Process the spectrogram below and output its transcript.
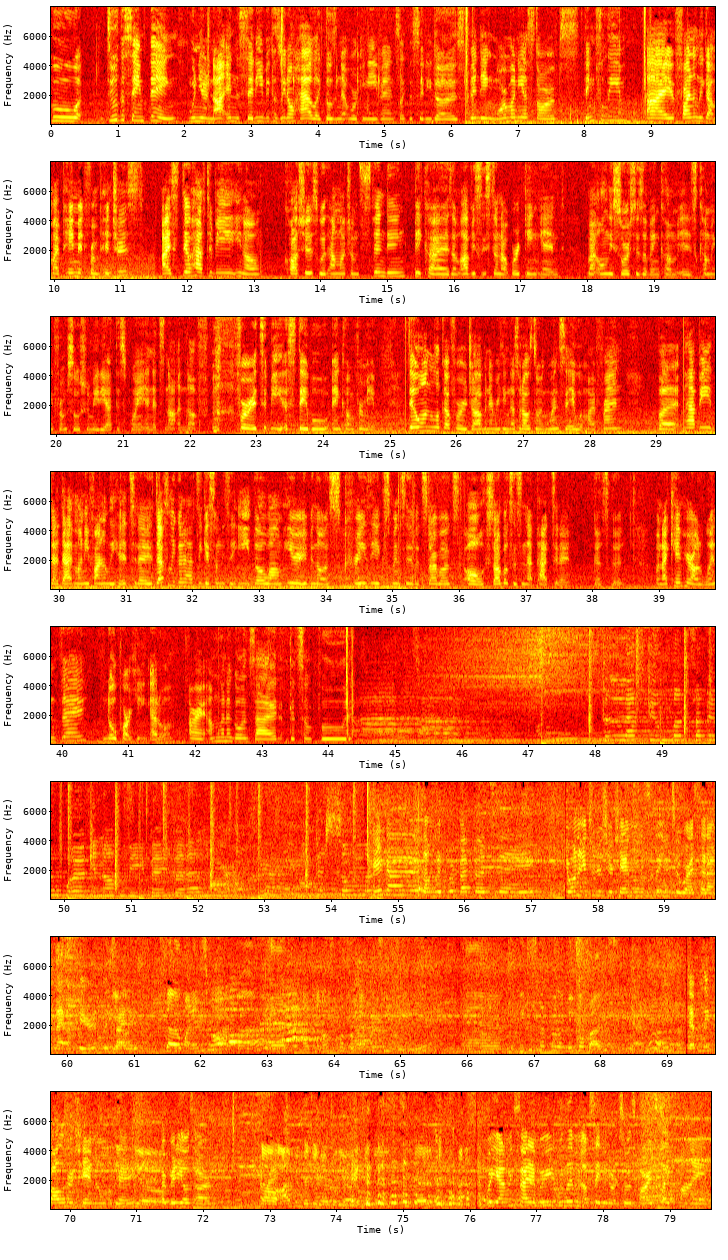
who do the same thing when you're not in the city because we don't have like those networking events like the city does. Spending more money at Starbucks. Thankfully, I finally got my payment from Pinterest. I still have to be, you know, cautious with how much I'm spending because I'm obviously still not working and my only sources of income is coming from social media at this point and it's not enough for it to be a stable income for me still on the lookout for a job and everything that's what i was doing wednesday with my friend but i'm happy that that money finally hit today definitely gonna have to get something to eat though while i'm here even though it's crazy expensive at starbucks oh starbucks isn't that packed today that's good when i came here on wednesday no parking at all all right i'm gonna go inside get some food The last few months I've been working on me, baby. So much. Hey guys, I'm with Rebeccah today. Want to introduce your channel? This is a YouTuber I said I met up here. I'm excited. So my name is Rebeccah, and my channel is called Rebeccah TV, and we just met through like mutual friends. Yeah. Definitely follow her channel, okay? Thank you. Her videos are. No, I've been binging your videos. Your videos are too good. But yeah, I'm excited. We, we live in upstate New York, so it's hard to like find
